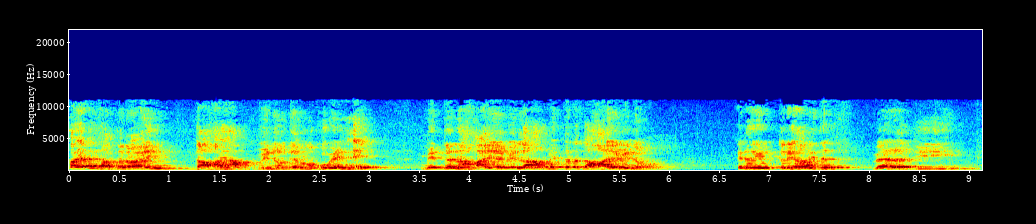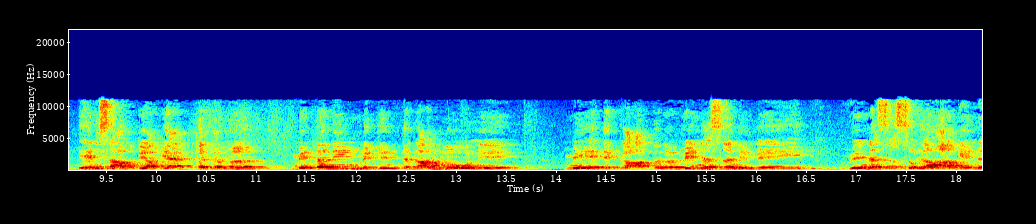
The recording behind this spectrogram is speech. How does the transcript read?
6යි 4යි 10ක් වෙනවා. දැන් මොකෝ වෙන්නේ? මෙතන 6 වෙලා මෙතන 10 වෙනවා. එහෙනම් ඒ උත්තරේ හරියද? වැරදි. ඒ නිසා පුතේ අපි ඇත්තටම මෙතනින් මෙතෙන්ට ගන්න ඕනේ මේ දෙක අතර වෙනස නෙමෙයි වෙනස සොයාගෙන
